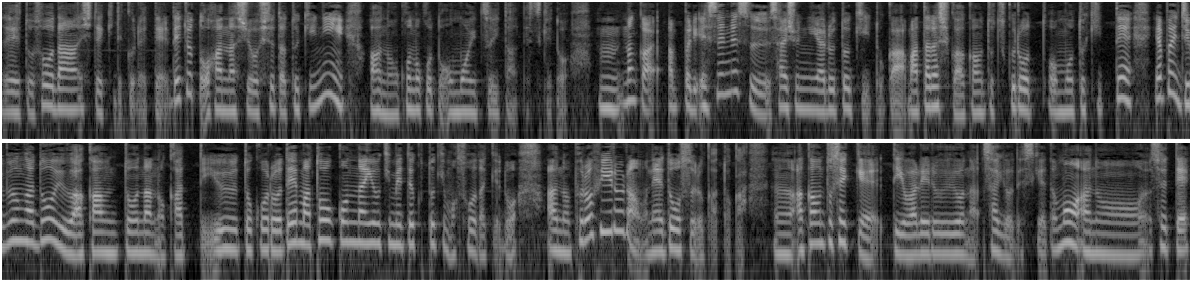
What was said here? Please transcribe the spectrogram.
えっ、ー、と、相談してきてくれて、で、ちょっとお話をしてた時に、あの、このこと思いついたんですけど、うん、なんか、やっぱり SNS 最初にやる時とか、まあ、新しくアカウント作ろうと思う時って、やっぱり自分がどういうアカウントなのかっていうところで、まあ、投稿内容を決めていく時もそうだけど、あの、プロフィール欄をね、どうするかとか、うん、アカウント設計って言われるような作業ですけれども、あの、そうやって、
